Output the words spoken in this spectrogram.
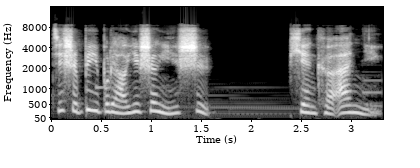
即使避不了一生一世，片刻安宁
